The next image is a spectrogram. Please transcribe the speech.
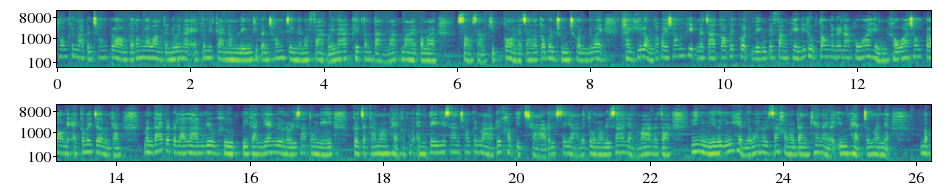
ช่องขึ้นมาเป็นช่องปลอมก็ต้องระวังกันด้วยนะแอดก็มีการนำลิงก์ที่เป็นช่องจริงเนี่ยมาฝากไว้หน้าคลิปต่างๆ มากมายประมาณ 2-3 คลิปก่อนนะจ๊ะแล้วก็บนชุมชนด้วย ใครที่หลงก็ไปช่องผิดนะจ๊ะก็ไปกดลิงก์ไปฟังเพลงที่ถูกต้องกันด้วยนะ เพราะว่าเห็นเขาว่าช่องปลอมเนี่ยแอดก็ไม่เจอเหมือนกัน มันได้ไปเป็นล้านล้านๆวิวคือมีการแย่งวิวโนริซ่าตรงนี้ เกิดจากการวางแผนของพวกแอนตี้ที่สร้างช่องขึ้นมาด้วยความอิจฉาริษยาในตัวโนริซ่าอย่างมากนะจ๊ะยิ่งอย่างนี้เรายิ่งเห็นเลยว่าโนริซ่าของเราดังแค่ไหนและอิมแพคจนมันเนี่ยแบบ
